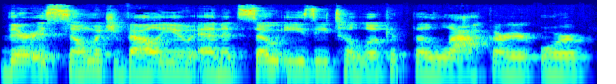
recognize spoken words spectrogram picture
there is so much value and it's so easy to look at the lack or, or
